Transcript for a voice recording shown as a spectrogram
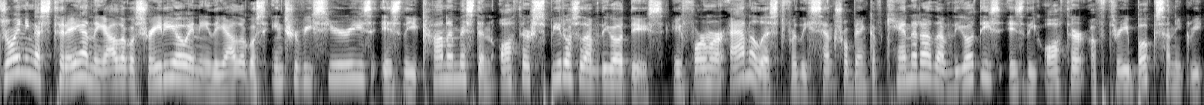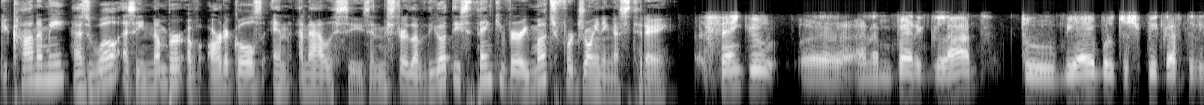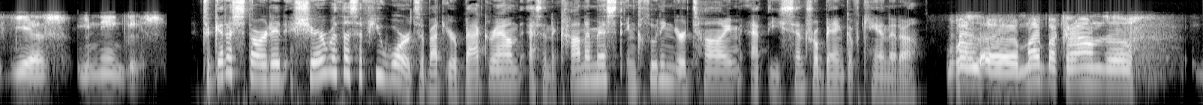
Joining us today on the Dialogos Radio and the Dialogos interview series is the economist and author Spiros Davdiotis, a former analyst for the Central Bank of Canada. Davdiotis is the author of three books on the Greek economy, as well as a number of articles and analyses. And Mr. Davdiotis, thank you very much for joining us today. Thank you, uh, and I'm very glad to be able to speak after years in English. To get us started, share with us a few words about your background as an economist, including your time at the Central Bank of Canada. Well, uh, my background uh,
